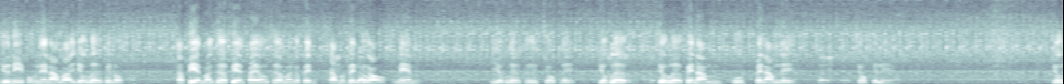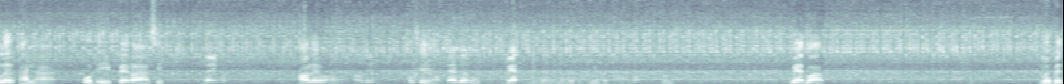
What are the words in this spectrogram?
อยู่นี่ผมแนะนำว่ายกเลิกไปโหลดครับถ้าเปลี่ยนบางเทือเปลี่ยนไปบางเทือมันก็เป็นกลับมาเป็นคือเก่าแมนยกเลิกคือจบเลย ยกเลิกยกเลิกไปนำอุดไปนำเลย ได้ได้จบไปเลยครับยกเลิกพันหาอุดอีกแปดร้อยห้าสิบได้ครับเอาเลยวะครับเอาเลยโอเคครับแต่เรื่องแบตมันมันมันมีปัญหาปะมันเบสว่ามันเป็น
